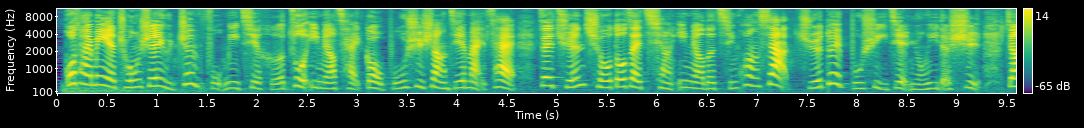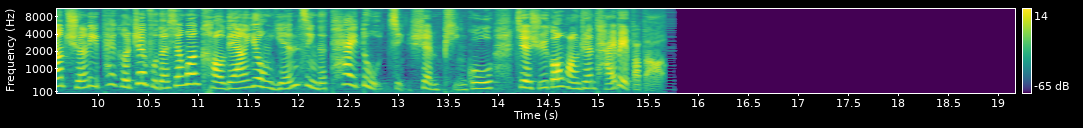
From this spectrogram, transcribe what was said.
郭台铭也重申与政府密切合作，疫苗采购不是上街买菜，在全球都在抢疫苗的情况下，绝对不是一件容易的事，将全力配合政府的相关考量，用严谨的态度谨慎评估。记者徐公黄娟台北报道。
